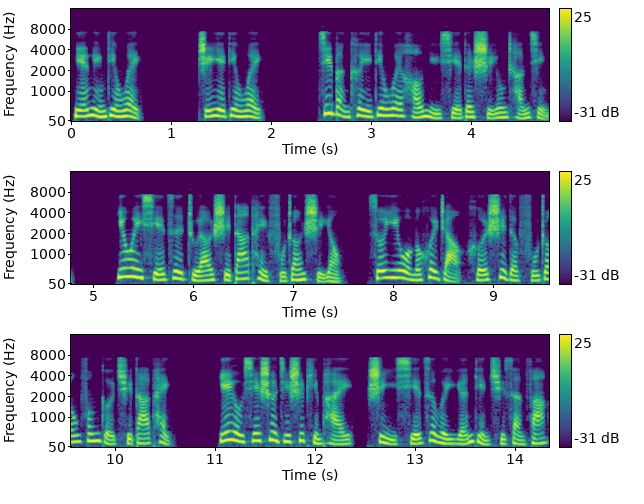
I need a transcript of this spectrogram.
年龄定位，职业定位，基本可以定位好女鞋的使用场景。因为鞋子主要是搭配服装使用，所以我们会找合适的服装风格去搭配。也有些设计师品牌是以鞋子为原点去散发，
